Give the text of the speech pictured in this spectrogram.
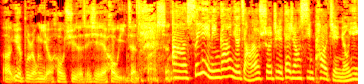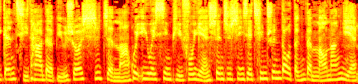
呃越不容易有后续的这些后遗症的发生。啊，所以您刚刚有讲到说，这个带状性疱疹容易跟其他的，比如说湿疹啊，或异位性皮肤炎，甚至是一些青春痘等等毛囊炎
